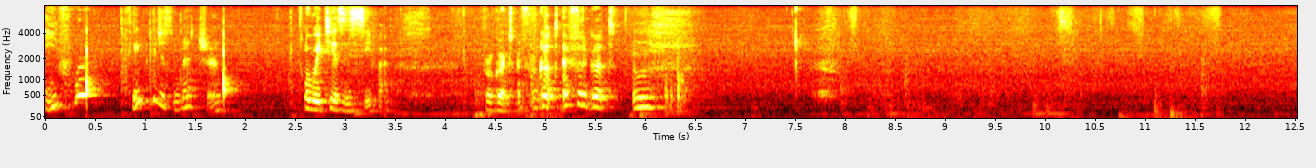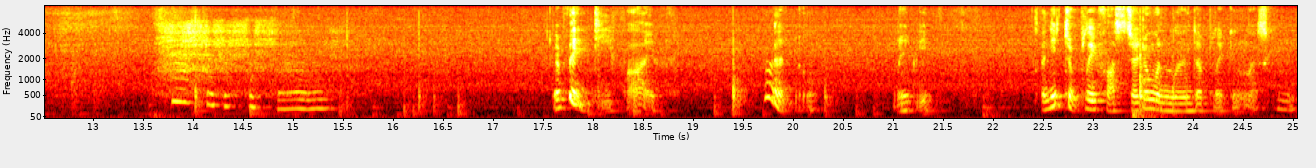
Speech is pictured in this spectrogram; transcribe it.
e4? I think we just matched. Oh wait, yes, it's c5. Forgot, I forgot, I forgot. Mm. I played d5. I don't know. Maybe. I need to play faster. I don't want to end up like in last game.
